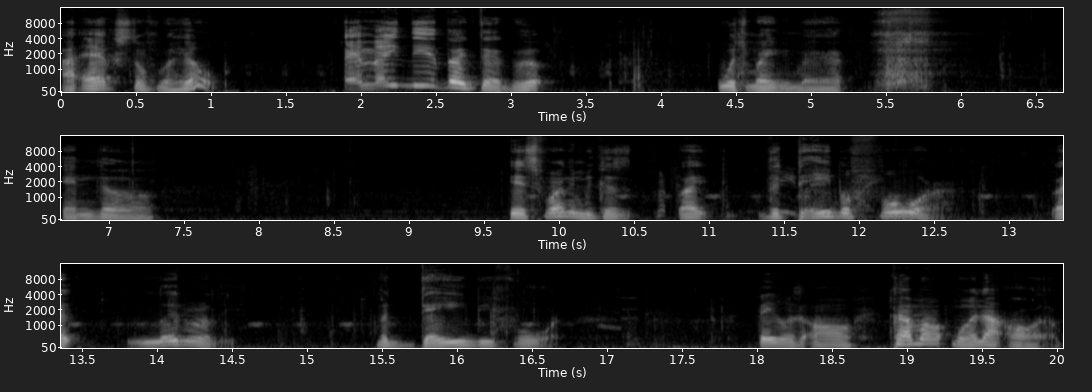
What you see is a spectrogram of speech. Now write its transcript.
I asked them for help, and they did like that, bro. which made me mad. And uh, it's funny because like the day before, like literally, the day before, they was all come on. Well, not all of them,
